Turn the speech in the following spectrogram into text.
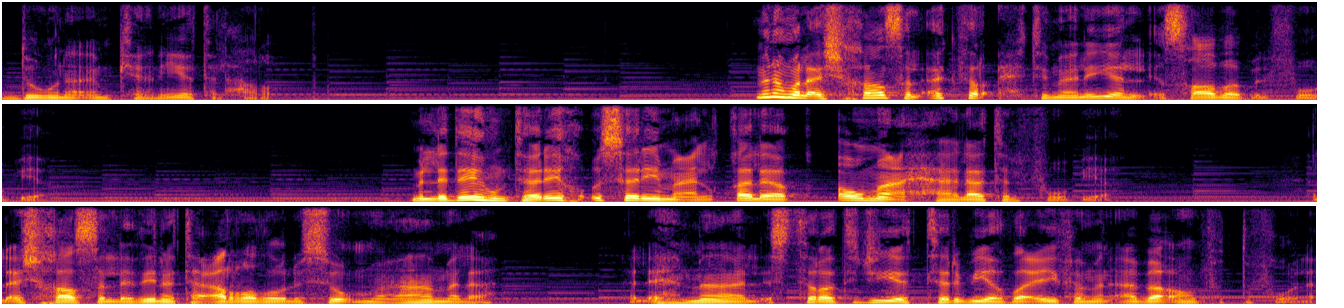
دون إمكانية الهرب. من هم الأشخاص الأكثر احتمالية للإصابة بالفوبيا؟ من لديهم تاريخ أسري مع القلق أو مع حالات الفوبيا. الأشخاص الذين تعرضوا لسوء معاملة. الإهمال. استراتيجية تربية ضعيفة من آبائهم في الطفولة.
